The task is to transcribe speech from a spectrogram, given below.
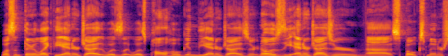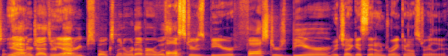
Wasn't there like the Energizer? Was was Paul Hogan the Energizer? No, it was the Energizer uh, spokesman or something. Yeah, The Energizer yeah. battery spokesman or whatever was Foster's beer, Foster's beer. which I guess they don't drink in Australia.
